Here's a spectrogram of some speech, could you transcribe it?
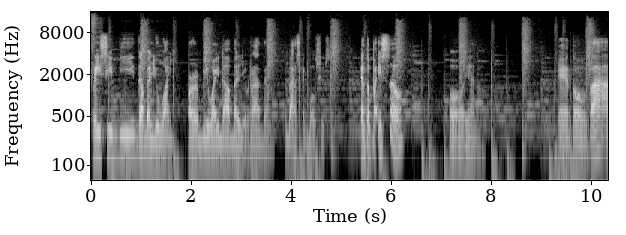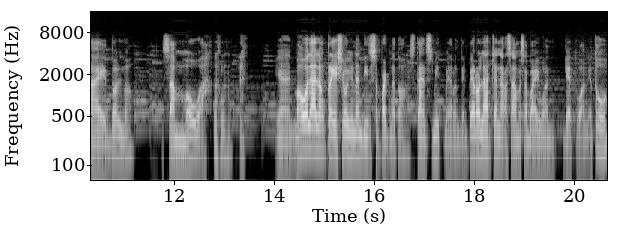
Crazy BWY or BYW rather, na basketball shoes. Ito pa isa, oh. Oh, yan, oh. Ito pa, idol, no? Samoa. Yan. Mga lang presyo yung nandito sa part na to. Stan Smith meron din. Pero lahat yan nakasama sa buy one, get one. Ito oh.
